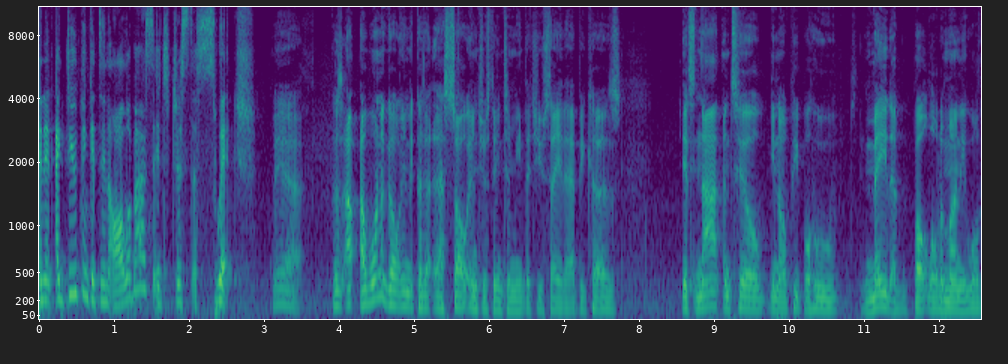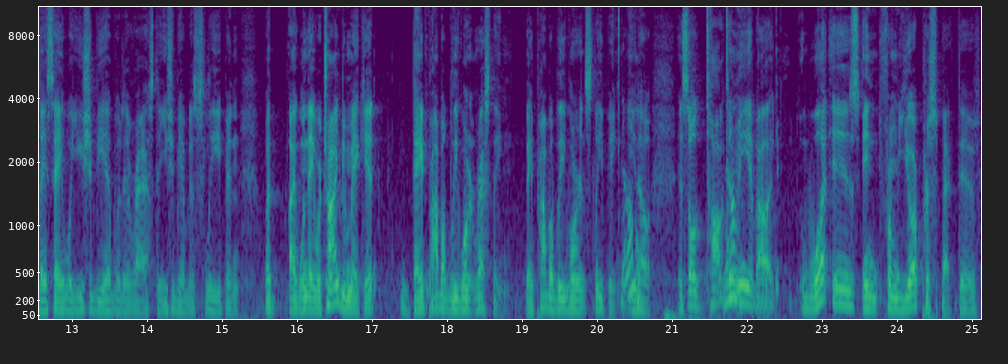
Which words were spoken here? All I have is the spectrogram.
And it, I do think it's in all of us. It's just a switch. Yeah, because I, I want to go in because that's so interesting to me that you say that because it's not until you know people who made a boatload of money will they say well you should be able to rest and you should be able to sleep and but like when they were trying to make it they probably weren't resting they probably weren't sleeping No. you know and so talk to No. me about like what is in from your perspective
